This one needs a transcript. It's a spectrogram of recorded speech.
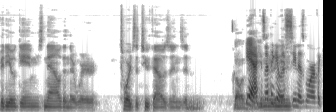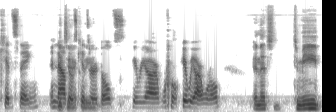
video games now than there were towards the 2000s and all Yeah, because I think what it was mean? seen as more of a kids thing, and now those kids are adults. Here we are, here we are, world. and that's to me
